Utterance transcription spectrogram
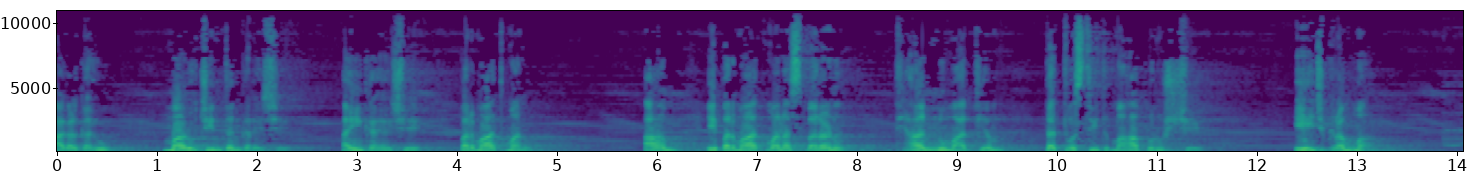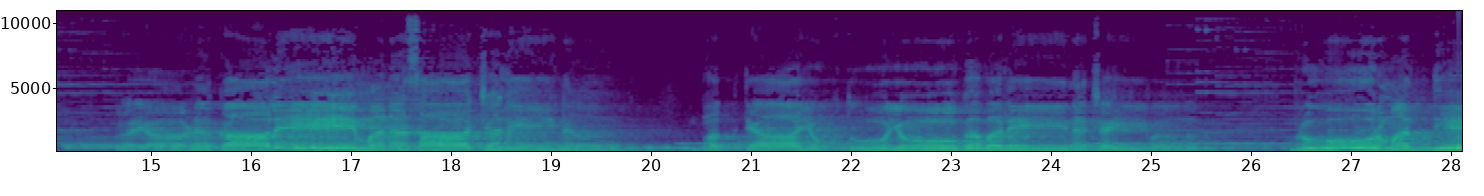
આગળ કહ્યું, મારું ચિંતન કરે છે. અહીં કહે છે, પરમાત્માનું. આમ, એ પરમાત્માના સ્મરણ ધ્યાનનું માધ્યમ તત્વસ્થિત મહાપુરુષ છે. એ જ ક્રમમાં प्रयाणकाले मनसाचलेन भक्त्या युक्तो योगबलेन चैव भ्रुवोर्मध्ये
